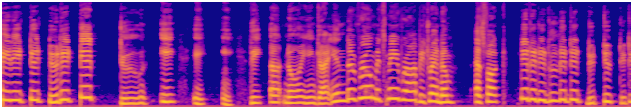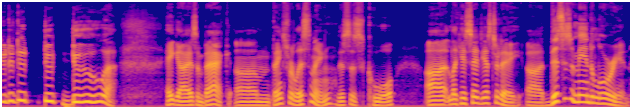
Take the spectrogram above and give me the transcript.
Do e e e. The annoying guy in the room. It's me, Rob. He's random as fuck. Do do do do do do do do do do. Hey guys, I'm back. Um, thanks for listening. This is cool. Uh, like I said yesterday, uh, this is a Mandalorian.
